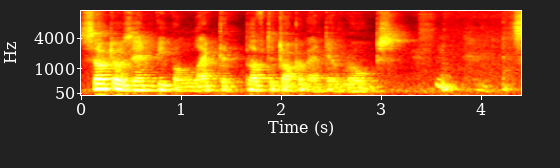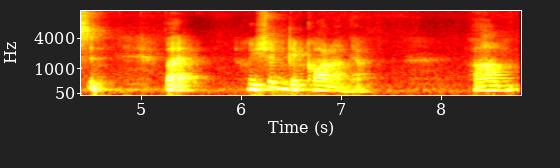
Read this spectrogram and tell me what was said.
Soto Zen people like to love to talk about their robes, but we shouldn't get caught on them. Um,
